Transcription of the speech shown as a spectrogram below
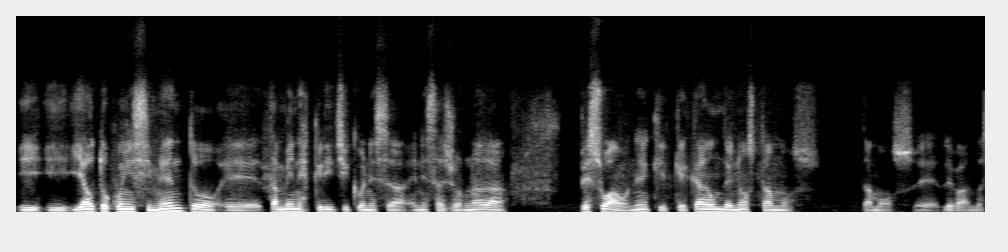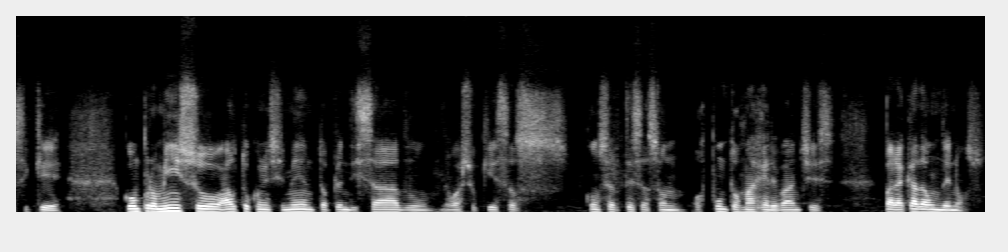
y, y autoconocimiento eh, también es crítico en esa, en esa jornada pessoal, ¿no? que, que, cada uno de nosotros estamos, estamos eh, levando. Así que compromiso, autoconocimiento, aprendizado, yo acho que esos con certeza son los puntos más relevantes para cada uno de nosotros.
